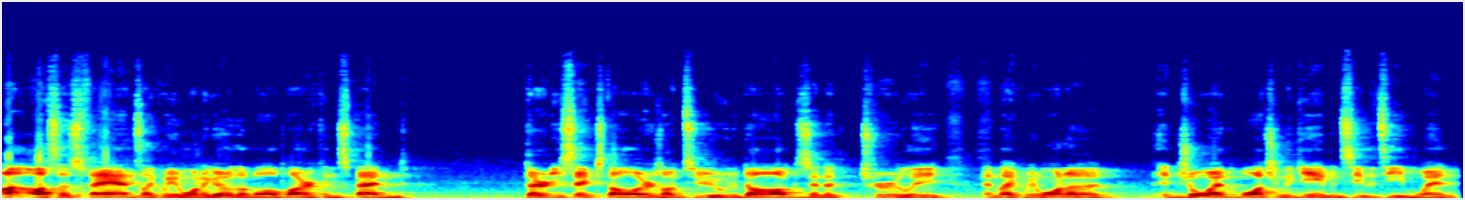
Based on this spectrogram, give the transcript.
us as fans, like we want to go to the ballpark and spend thirty six dollars on two dogs and a truly, and like we want to enjoy watching the game and see the team win.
